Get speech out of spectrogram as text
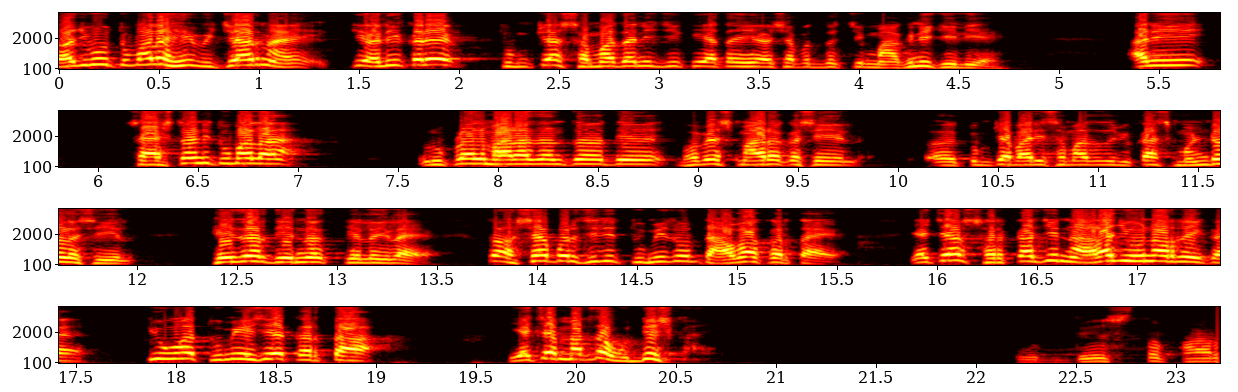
राजभाऊ तुम्हाला हे विचारणं आहे की अलीकडे तुमच्या समाजाने जी काही आता हे अशा पद्धतीची मागणी केली आहे. आणि शासनाने तुम्हाला रुपलाल महाराजांचं ते भव्य स्मारक असेल तुमच्या बारी समाजाचं विकास मंडळ असेल हे जर देणं केलेलं आहे तर अशा परिस्थितीत तुम्ही जो दावा करताय याच्यावर सरकारची नाराजी होणार नाही काय किंवा तुम्ही हे जे करता याच्या मागचा उद्देश काय उद्देश तर फार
